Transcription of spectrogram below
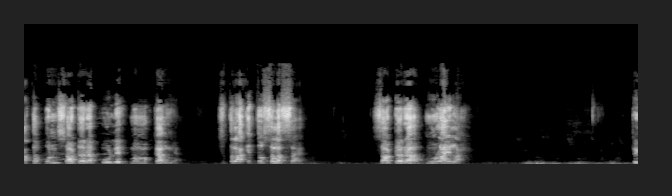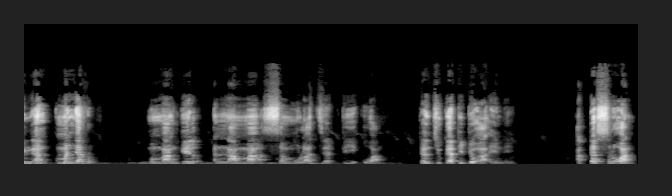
ataupun saudara boleh memegangnya. Setelah itu selesai, saudara mulailah dengan menyeru, memanggil nama semula jadi uang. Dan juga di doa ini ada seruan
